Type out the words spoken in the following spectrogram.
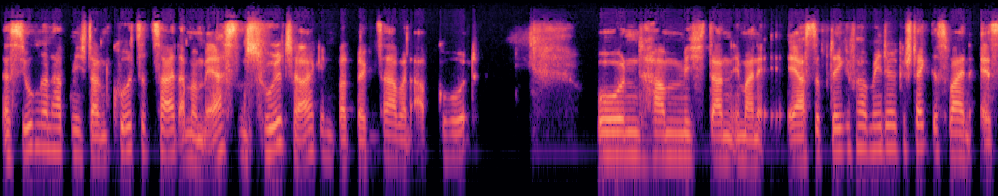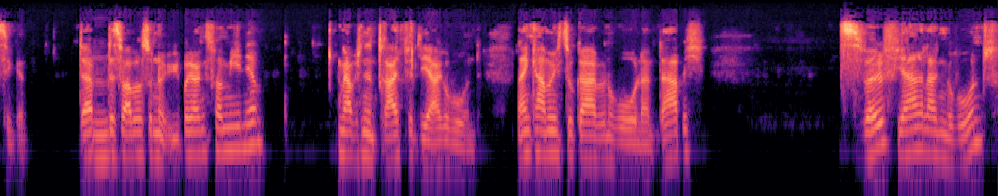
Das Jugendamt hat mich dann kurze Zeit an meinem ersten Schultag in Bad Bergzabern abgeholt und haben mich dann in meine erste Pflegefamilie gesteckt. Das war in Essingen. Da, mhm. Das war aber so eine Übergangsfamilie. Da habe ich ein Dreivierteljahr gewohnt. Dann kam ich sogar in Roland. Da habe ich zwölf Jahre lang gewohnt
